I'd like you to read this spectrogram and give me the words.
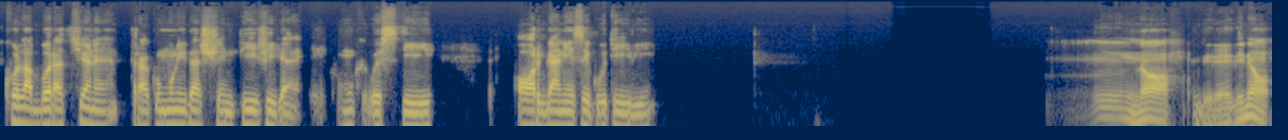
collaborazione tra comunità scientifica e comunque questi organi esecutivi? No, direi di no.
